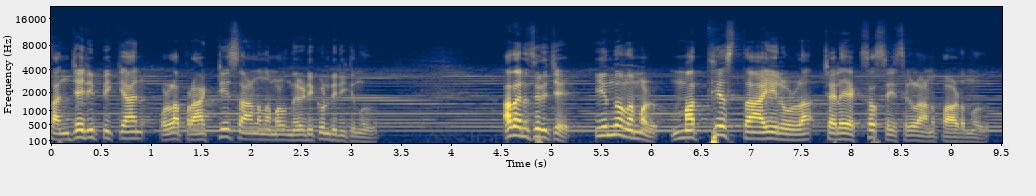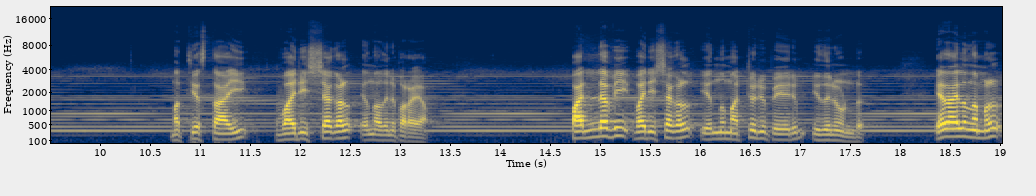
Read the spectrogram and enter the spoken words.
സഞ്ചരിപ്പിക്കാൻ ഉള്ള പ്രാക്ടീസാണ് നമ്മൾ നേടിക്കൊണ്ടിരിക്കുന്നത്. അതനുസരിച്ച് ഇന്ന് നമ്മൾ മധ്യസ്ഥായിലുള്ള ചില എക്സസൈസുകളാണ് പാടുന്നത്. മധ്യസ്ഥായി വരിശകൾ എന്നതിന് പറയാം. പല്ലവി വരിശകൾ എന്ന് മറ്റൊരു പേരും ഇതിനുണ്ട്. ഏതായാലും നമ്മൾ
